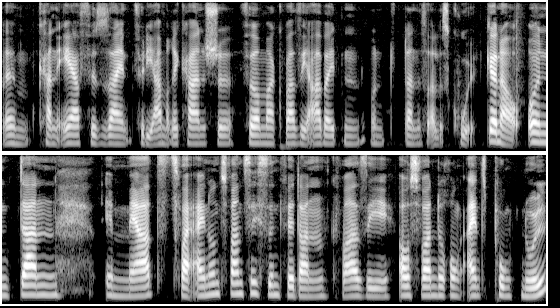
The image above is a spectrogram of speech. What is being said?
ähm, kann er für sein für die amerikanische Firma quasi arbeiten und dann ist alles cool. Genau. Und dann im März 2021 sind wir dann quasi Auswanderung 1.0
